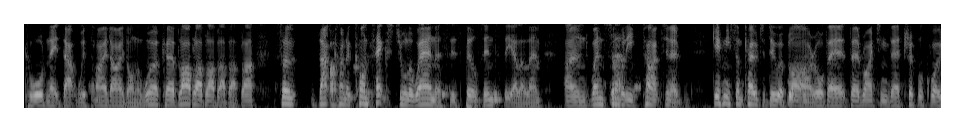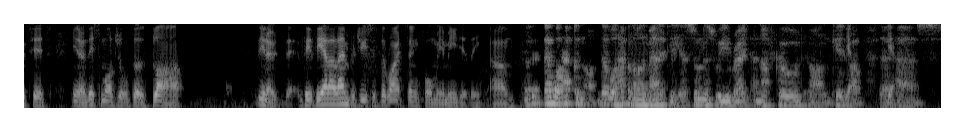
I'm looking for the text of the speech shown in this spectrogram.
coordinate that with Pyodide on a worker, blah, blah, blah, blah, blah, blah. So that kind of contextual awareness is built into the LLM. And when somebody types, you know, give me some code to do a blah, or they're, they're writing their triple quoted, you know, this module does blah, you know, the, the LLM produces the right thing for me immediately. Um, that- that will happen. That will happen automatically as soon as we write enough code on GitHub that Yeah. has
